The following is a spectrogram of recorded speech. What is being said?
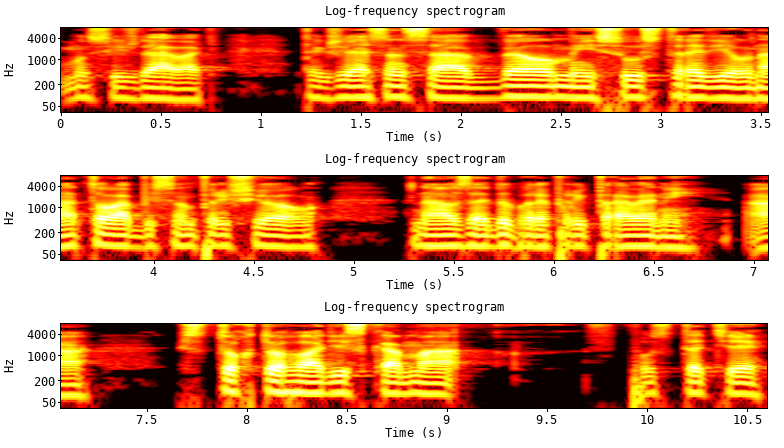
musíš dávať. Takže ja som sa veľmi sústredil na to, aby som prišiel naozaj dobre pripravený. A z tohto hľadiska ma v podstate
